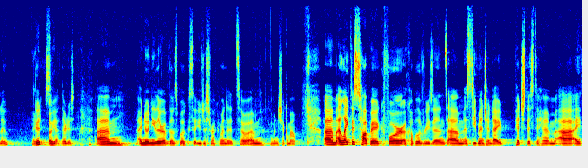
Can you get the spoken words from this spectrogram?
Hello? Good? Oh, yeah, there it is. Um, I know neither of those books that you just recommended, so um, I'm going to check them out. Um, I like this topic for a couple of reasons. Um, as Steve mentioned, I pitched this to him. Uh, I,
